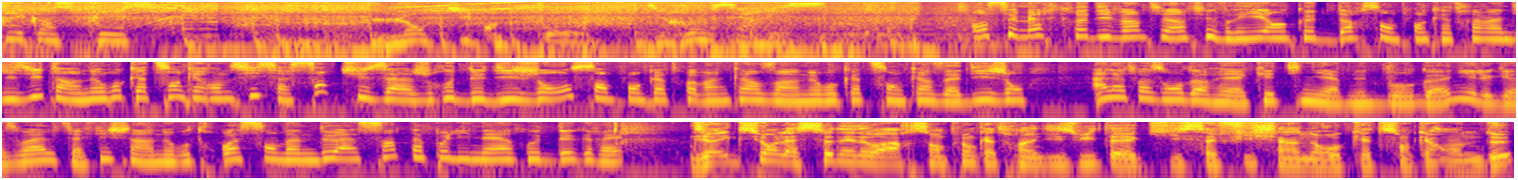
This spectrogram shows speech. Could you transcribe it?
Fréquence Plus, L'anti-coup de pompe. du room service. En ce mercredi 21 février, en Côte d'Or, samplon 98 à 1,446€ à Saint-Usage, route de Dijon. Samplon 95 à 1,415€ à Dijon, à la Toison d'Or et à Quetigny, avenue de Bourgogne. Et le gasoil s'affiche à 1,322€ à Saint-Apollinaire, route de Grès. Direction la Saône-et-Loire, samplon 98 euh, qui s'affiche à 1,442€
